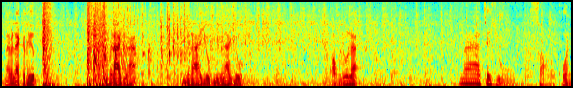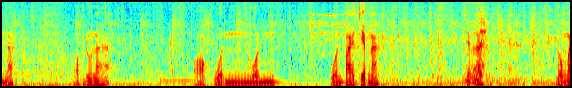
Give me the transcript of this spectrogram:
ไม่เป็นไรกระทืบมีเวลาอยู่ฮะ มีเวลาอยู่ มีเวลาอยู่ ออกไปนู่นละน่าจะอยู่สองคนนะ ออกไปนู่นแล้วฮะ ออกวนวนวนไปเจ็บนะ เจ็บนะ ลงไหม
